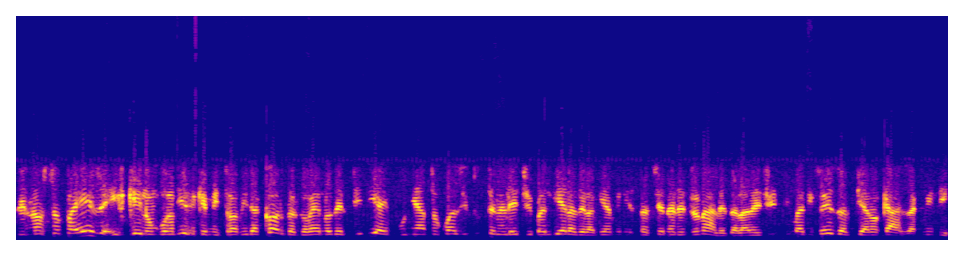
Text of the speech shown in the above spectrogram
del nostro paese, il che non vuol dire che mi trovi d'accordo, il governo del PD ha impugnato quasi tutte le leggi bandiera della mia amministrazione regionale, dalla legittima difesa al piano casa, quindi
